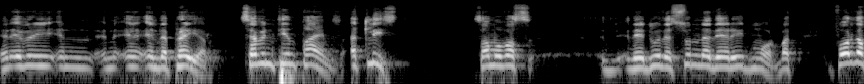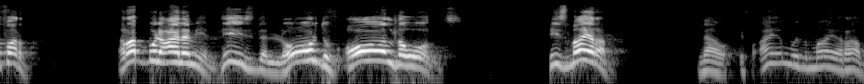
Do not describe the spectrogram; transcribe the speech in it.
in every in, in in the prayer. 17 times at least. Some of us they do the sunnah they read more. But for the fard rabbul alameen he is the lord of all the worlds. He's my rabb. Now, if I am with my Rab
